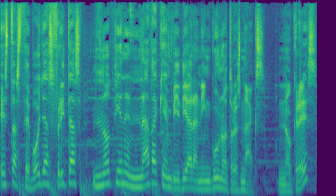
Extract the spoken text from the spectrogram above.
Estas cebollas fritas no tienen nada que envidiar a ningún otro snacks, ¿no crees?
